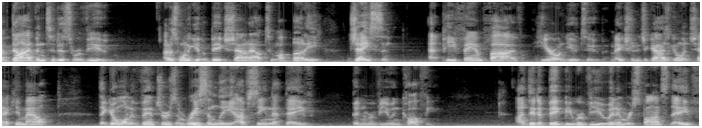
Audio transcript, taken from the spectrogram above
I dive into this review, I just want to give a big shout out to my buddy Jason at PFAM5 here on YouTube. Make sure that you guys go and check him out. They go on adventures, and recently I've seen that they've been reviewing coffee. I did a Big review, and in response, they've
